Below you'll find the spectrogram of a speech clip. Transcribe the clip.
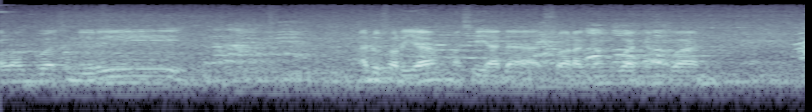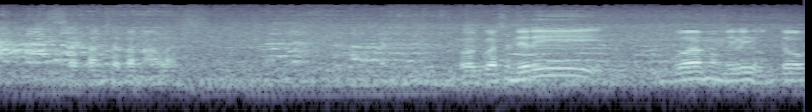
kalau gue sendiri aduh sorry ya masih ada suara gangguan-gangguan setan-setan alas kalau gue sendiri gue memilih untuk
